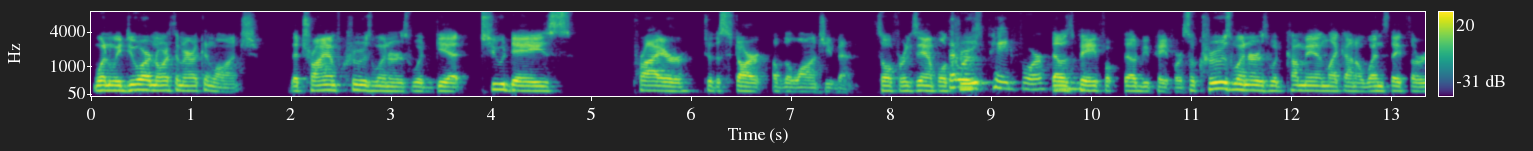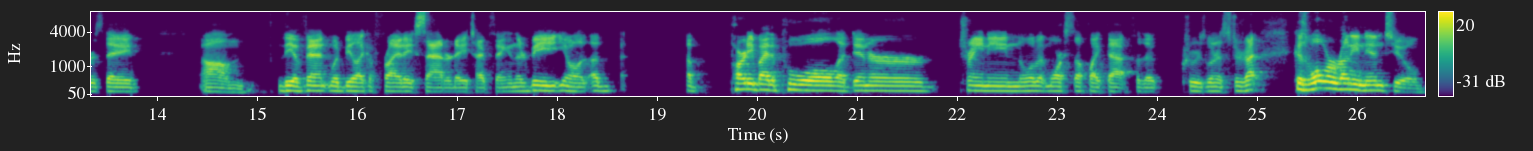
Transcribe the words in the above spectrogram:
When we do our North American launch, the Triumph Cruise winners would get two days prior to the start of the launch event. So, for example, That cruise was paid for. that was Mhm. paid for that would be paid for so cruise winners would come in like on a wednesday thursday um, the event would be like a friday saturday type thing and there'd be you know a, a party by the pool a dinner training a little bit more stuff like that for the cruise winners because what we're running into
